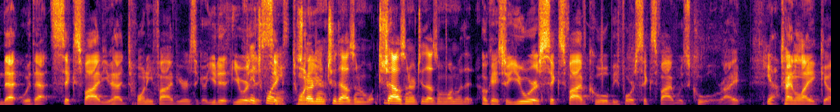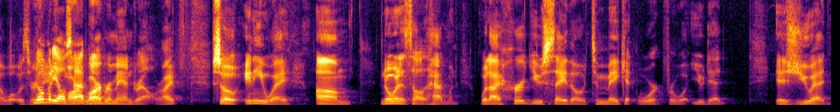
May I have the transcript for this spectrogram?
that with that six five you had twenty five years ago. You did you were the 20. six, 20 Started in years. 2000, 2000 or 2001 with it. Okay, so you were six five cool before six five was cool, right? Yeah. Kind of like uh, what was her Nobody name? else had one. Barbara Mandrell, right? So anyway, um, no one else had one. What I heard you say though, to make it work for what you did, is you had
